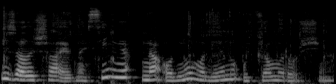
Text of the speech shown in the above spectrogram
І залишаю насіння на одну годину у цьому розчині.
